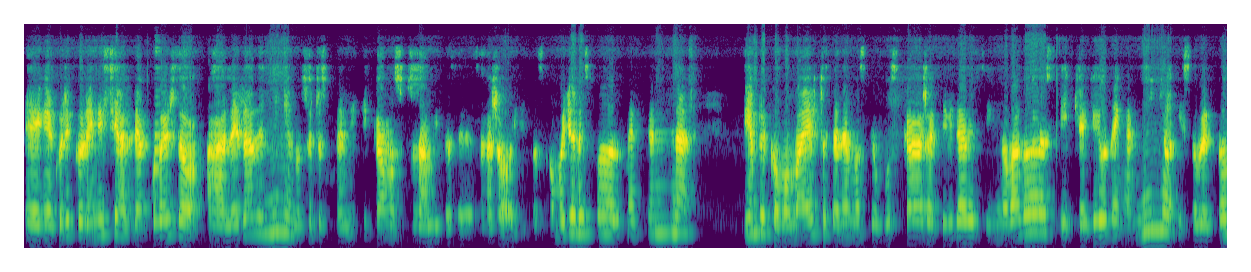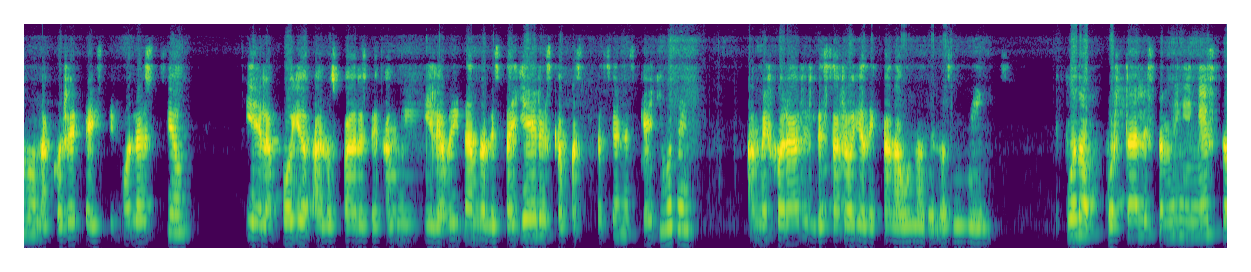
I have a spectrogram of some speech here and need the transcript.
en el currículo inicial, de acuerdo a la edad del niño, nosotros planificamos sus ámbitos de desarrollo. Entonces, como yo les puedo mencionar, siempre como maestro tenemos que buscar actividades innovadoras y que ayuden al niño y sobre todo una correcta estimulación y el apoyo a los padres de familia, brindándoles talleres, capacitaciones que ayuden a mejorar el desarrollo de cada uno de los niños. Puedo aportarles también en esto,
